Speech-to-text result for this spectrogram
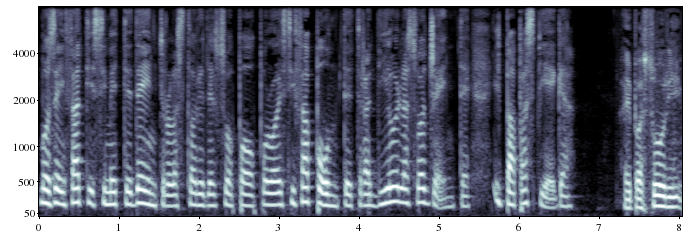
Mosè infatti si mette dentro la storia del suo popolo e si fa ponte tra Dio e la sua gente. Il Papa spiega. Ai pastori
